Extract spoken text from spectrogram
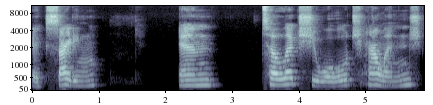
exciting. And intellectual challenge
